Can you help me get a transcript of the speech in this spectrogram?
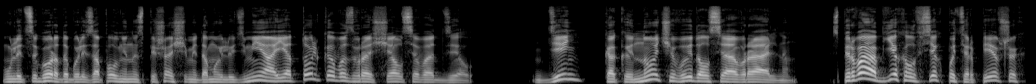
улицы города были заполнены спешащими домой людьми, а я только возвращался в отдел. День, как и ночь, выдался авральным. Сперва объехал всех потерпевших,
